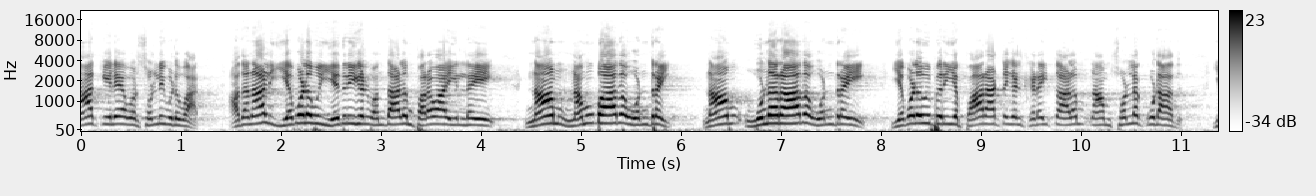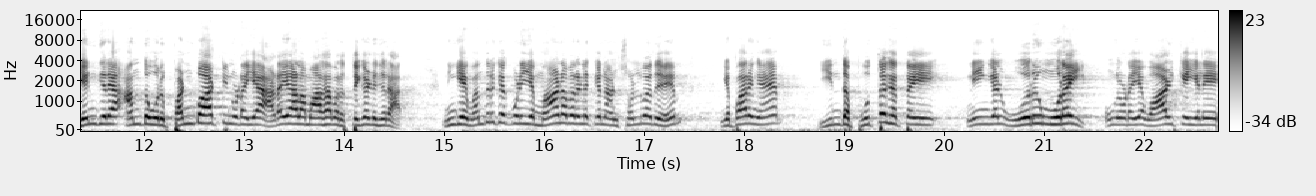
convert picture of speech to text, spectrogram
நாக்கிலே அவர் சொல்லிவிடுவார். அதனால் எவ்வளவு எதிரிகள் வந்தாலும் பரவாயில்லை. நாம் நம்பாத ஒன்றை நாம் உணராத ஒன்றை எவ்வளவு பெரிய பாராட்டுகள் கிடைத்தாலும் நாம் சொல்லக்கூடாது என்கிற அந்த ஒரு பண்பாட்டினுடைய அடையாளமாக அவர் திகழ்கிறார். இங்கே வந்திருக்கக்கூடிய மாணவர்களுக்கு நான் சொல்வது இங்கே பாருங்க இந்த புத்தகத்தை நீங்கள் ஒரு முறை உங்களுடைய வாழ்க்கையிலே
